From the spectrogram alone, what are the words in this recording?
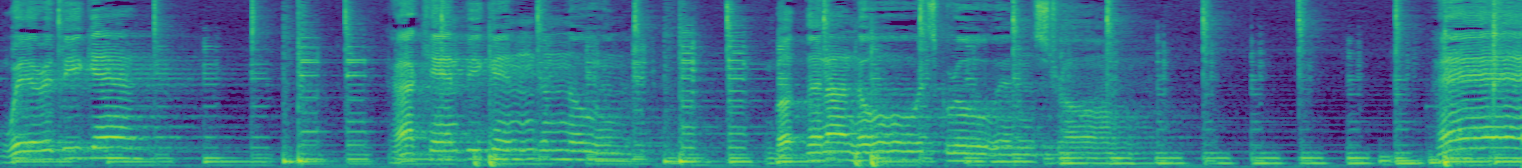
Where it began I can't begin to know it, but then I know it's growing strong. Hand,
